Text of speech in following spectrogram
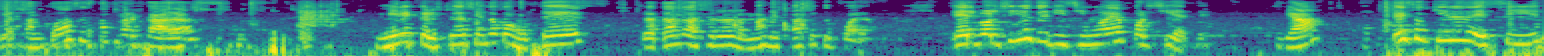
Ya están todas estas marcadas. Miren que lo estoy haciendo con ustedes, tratando de hacerlo lo más despacio que pueda. El bolsillo es de 19 por 7, ¿ya? Eso quiere decir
